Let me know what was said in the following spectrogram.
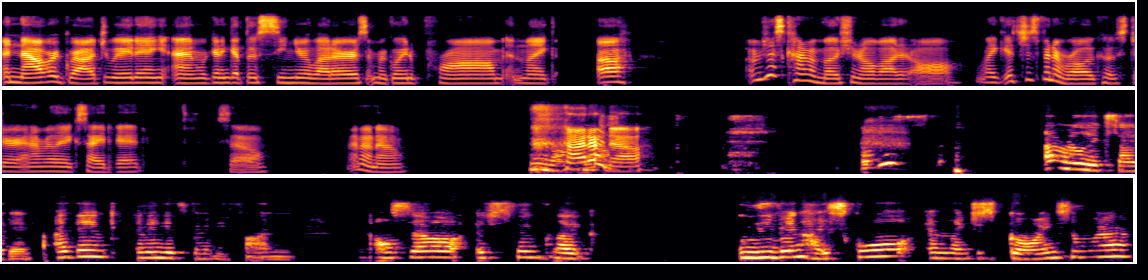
And now we're graduating and we're gonna get those senior letters and we're going to prom and like uh I'm just kind of emotional about it all. Like it's just been a roller coaster and I'm really excited. So I don't know. I don't know. I'm really excited. I think I think it's gonna be fun. And also, I just think like leaving high school and like just going somewhere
